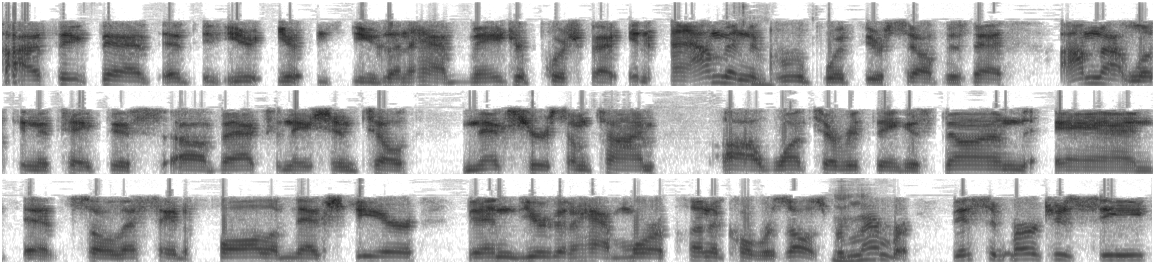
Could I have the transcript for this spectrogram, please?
I think that you're, you're, you're going to have major pushback. And I'm in the group with yourself. Is that I'm not looking to take this uh, vaccination until next year sometime. Uh, once everything is done, and uh, so let's say the fall of next year, then you're going to have more clinical results. Mm-hmm. Remember, this emergency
